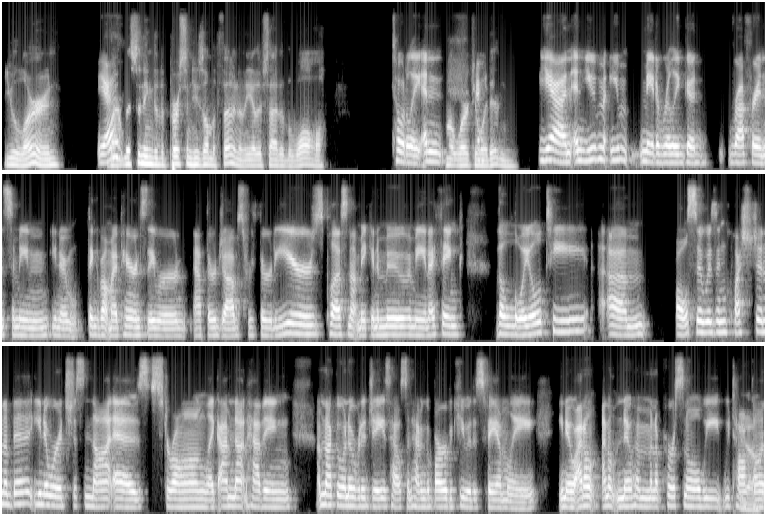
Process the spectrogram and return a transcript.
you learn yeah. listening to the person who's on the phone on the other side of the wall. Totally. And what worked and what didn't yeah, and, and you you made a really good reference. I mean, you know, think about my parents, they were at their jobs for 30 years plus not making a move. I mean, I think the loyalty um also is in question a bit, you know, where it's just not as strong. Like I'm not having, I'm not going over to Jay's house and having a barbecue with his family. You know, I don't, I don't know him in a personal. We we talk yeah. on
